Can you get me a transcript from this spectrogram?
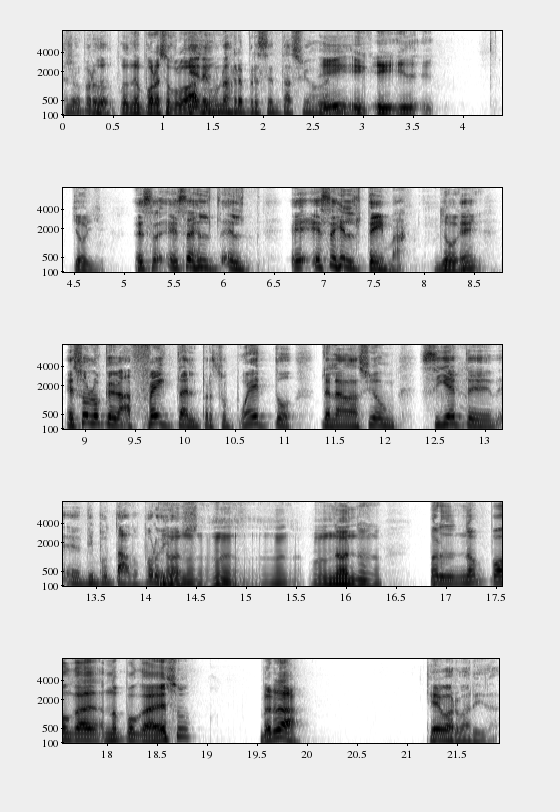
Pero Pues no es por eso que lo tienen hacen. una representación. Y, aquí. y, y, y- y- oye, Ese, ese es el, el- e- ese es el tema. yo, ¿eh? Eso es lo que afecta el presupuesto de la nación. Siete eh, diputados, por no, Dios. no, no, no, no, no, no, no. Pero no ponga, no ponga eso, ¿verdad? Qué barbaridad.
